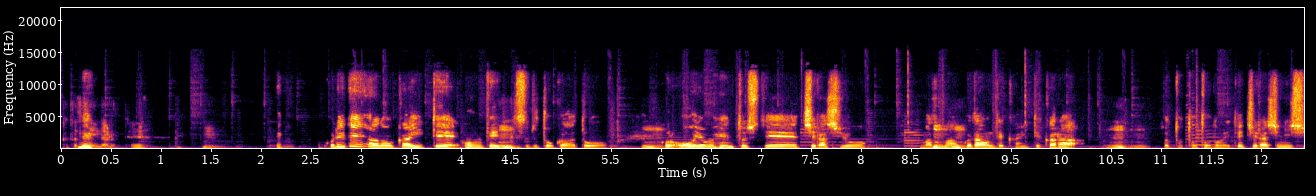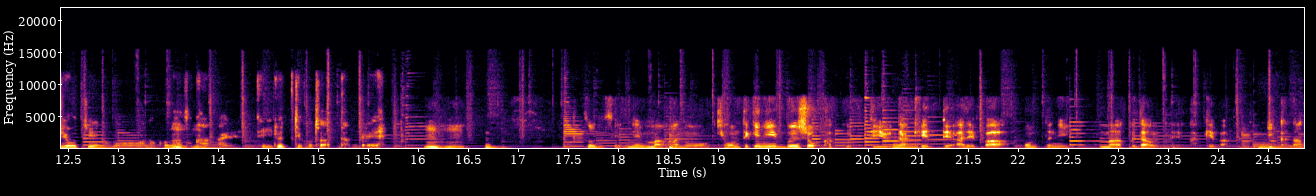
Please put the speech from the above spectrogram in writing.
形になるんでね。うん、これであの書いてホームページにするとか、うん、あと、うん、この応用編としてチラシをまずマークダウンで書いてから、うんうん、ちょっと整えてチラシにしようっていうのも、あのこの後考えているっていうことだったんで。うんうん。うん。そうですよね、まあ、あの基本的に文章を書くっていうだけであれば、うん、本当にマークダウンで書けばいいかなっ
